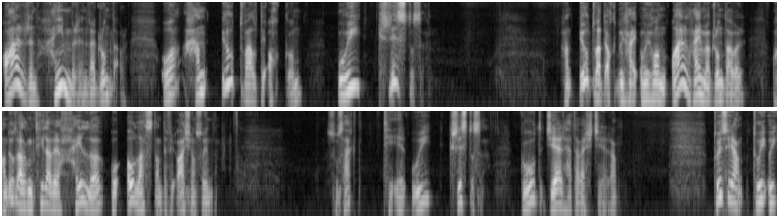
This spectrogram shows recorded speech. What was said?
åren heimeren var grundavr, og han utvalgte okkon ui Kristusen Han utvalgte okken i hånd, og er en heim av og han utvalgte okken til å være heiløv og ålastande for Asian sønne. Som sagt, det er ui Kristus. God gjer hetta verst gjerra. Tui sier han, tui ui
